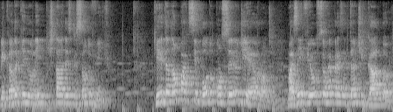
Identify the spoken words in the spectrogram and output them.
clicando aqui no link que está na descrição do vídeo. Círdan não participou do Conselho de Elrond, mas enviou seu representante Galdor.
